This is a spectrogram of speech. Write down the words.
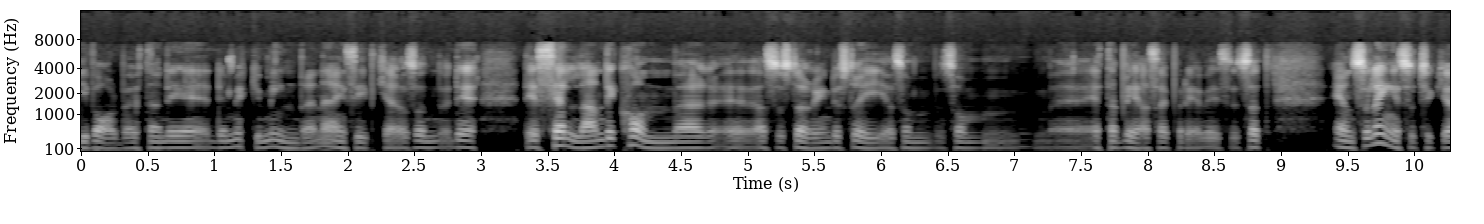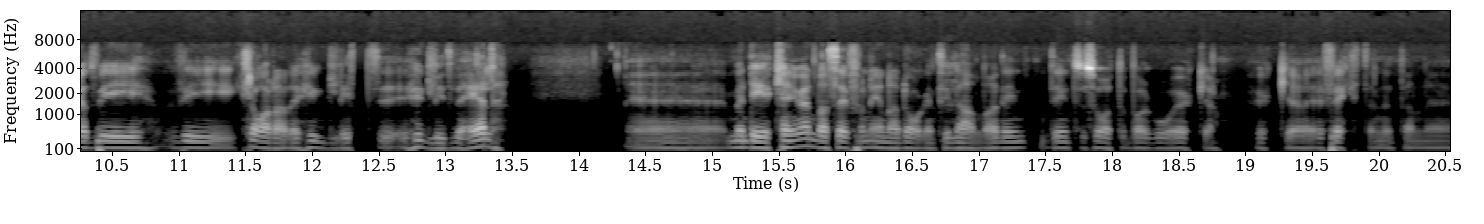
i Varberg utan det är, det är mycket mindre näringsidkare. Så det, det, är sällan det kommer eh, alltså större industrier som, som eh, etablerar sig på det viset. Så att än så länge så tycker jag att vi, vi klarar det hyggligt, hyggligt väl. Eh, men det kan ju ändra sig från ena dagen till den andra. Det är, det är inte så att det bara går att öka öka effekten. Utan, eh,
